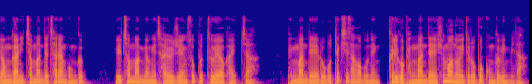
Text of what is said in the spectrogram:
연간 2천만 대 차량 공급, 1천만 명의 자율주행 소프트웨어 가입자, 100만 대의 로보택시 상업 운행, 그리고 100만 대의 휴머노이드 로봇 공급입니다.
